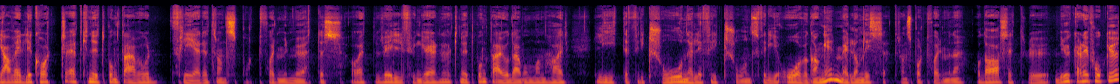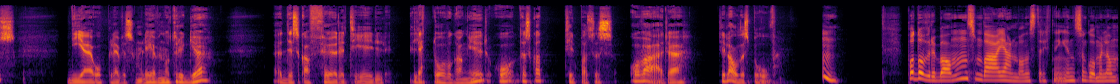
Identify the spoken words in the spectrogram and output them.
Ja, veldig kort. Et knutepunkt er hvor flere transportformer møtes. Og et velfungerende knutepunkt er jo der hvor man har lite friksjon eller friksjonsfrie overganger mellom disse transportformene. Og da setter du brukerne i fokus. De jeg opplever som levende og trygge. Det skal føre til lette overganger, og det skal tilpasses å være til alles behov. Mm. På Dovrebanen, som da er jernbanestrekningen som går mellom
